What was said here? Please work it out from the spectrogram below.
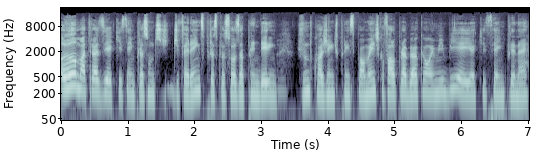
ama trazer aqui sempre assuntos di- diferentes para as pessoas aprenderem junto com a gente, principalmente. Que eu falo pra Bel que é um MBA aqui sempre, né?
